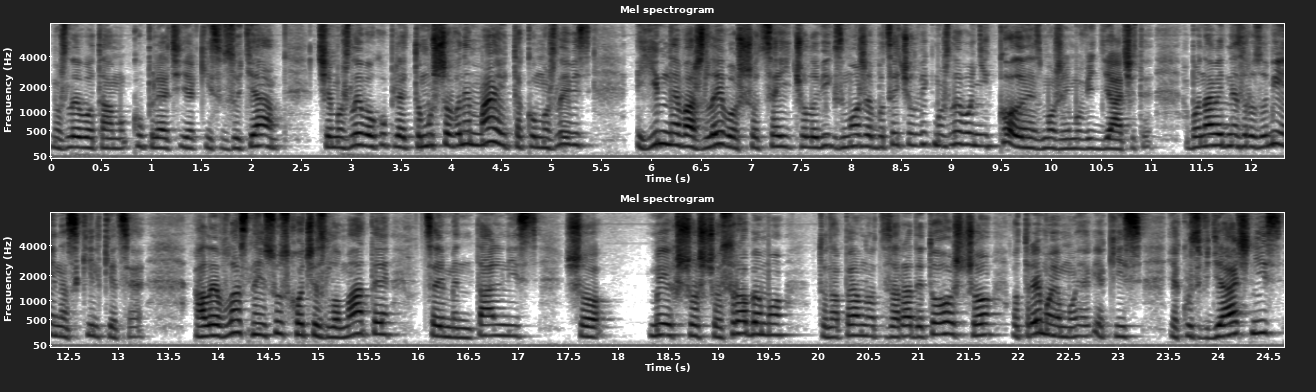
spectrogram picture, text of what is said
можливо, там куплять якісь взуття, чи можливо куплять, тому що вони мають таку можливість. Їм не важливо, що цей чоловік зможе, бо цей чоловік, можливо, ніколи не зможе йому віддячити, або навіть не зрозуміє, наскільки це. Але, власне, Ісус хоче зламати цей ментальність, що ми, якщо щось робимо, то напевно заради того, що отримуємо якісь, якусь вдячність,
